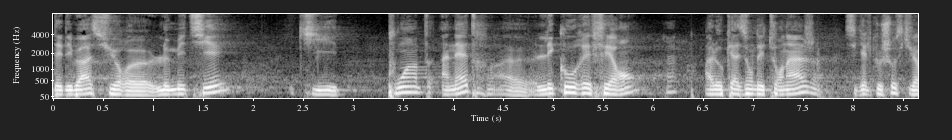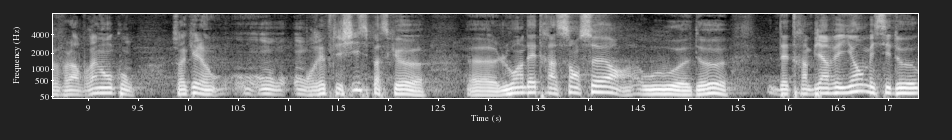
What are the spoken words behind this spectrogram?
des débats sur euh, le métier qui pointe à naître euh, l'éco-référent à l'occasion des tournages. C'est quelque chose qu'il va falloir vraiment qu'on, sur lequel on, réfléchisse parce que euh, loin d'être un censeur ou euh, de d'être un bienveillant, mais c'est de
